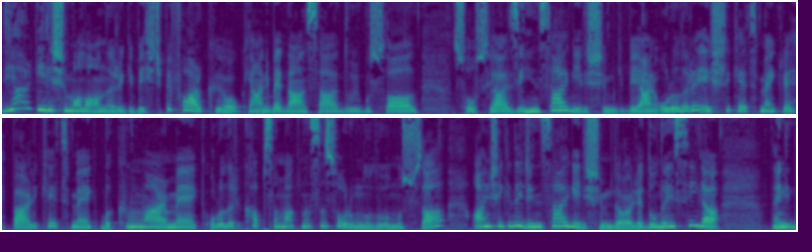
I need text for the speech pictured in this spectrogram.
Diğer gelişim alanları gibi hiçbir farkı yok. Yani bedensel, duygusal, sosyal, zihinsel gelişim gibi. Yani oralara eşlik etmek, rehberlik etmek, bakım vermek, oraları kapsamak nasıl sorumluluğumuzsa aynı şekilde cinsel gelişim de öyle. Dolayısıyla hani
